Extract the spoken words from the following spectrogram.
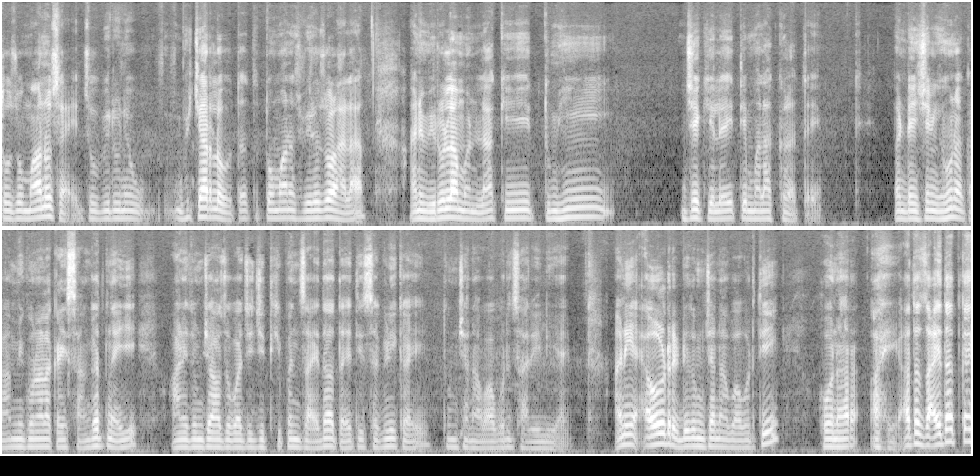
तो जो माणूस आहे जो विरूने विचारलं होतं तर तो माणूस विरूजवळ आला आणि विरूला म्हणला की तुम्ही जे केलं आहे ते मला कळतं आहे पण टेन्शन घेऊ नका मी कोणाला काही सांगत नाही आणि तुमच्या आजोबाची जितकी पण जायदाद आहे ती सगळी काही तुमच्या नावावर झालेली आहे. आणि ऑलरेडी तुमच्या नावावरती होणार आहे. आता जायदाद काय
